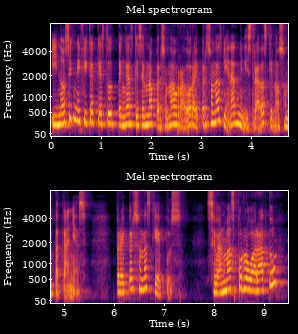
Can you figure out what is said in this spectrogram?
Y no significa que esto tengas que ser una persona ahorradora. Hay personas bien administradas que no son tacañas. Pero hay personas que pues se van más por lo barato,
